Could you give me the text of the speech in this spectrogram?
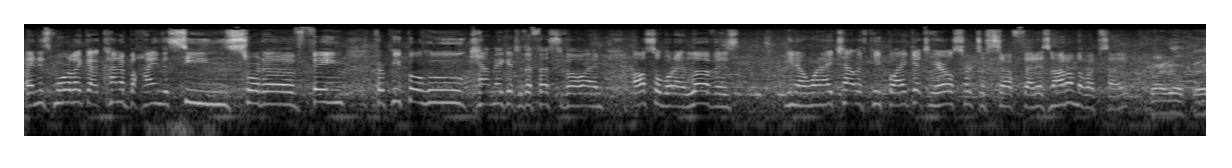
and it's more like a kind of behind the scenes sort of thing for people who can't make it to the festival. And also, what I love is, you know, when I chat with people, I get to hear all sorts of stuff that is not on the website. Right, okay.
